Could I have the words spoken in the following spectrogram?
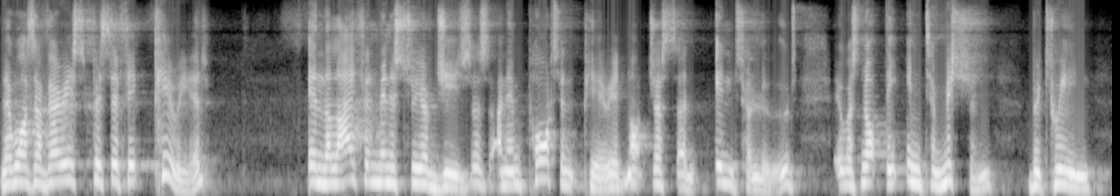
There was a very specific period in the life and ministry of Jesus, an important period, not just an interlude. It was not the intermission between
